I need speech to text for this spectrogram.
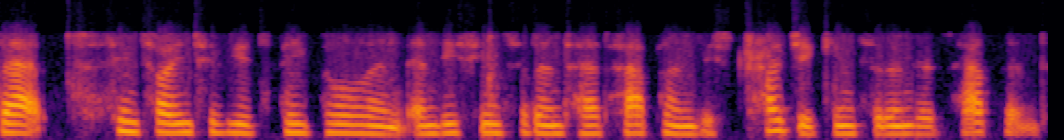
that since I interviewed people and, and this incident had happened, this tragic incident has happened,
